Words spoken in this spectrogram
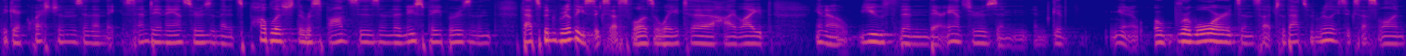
They get questions and then they send in answers, and then it's published the responses in the newspapers, and that's been really successful as a way to highlight, you know, youth and their answers and, and give, you know, rewards and such. So that's been really successful, and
